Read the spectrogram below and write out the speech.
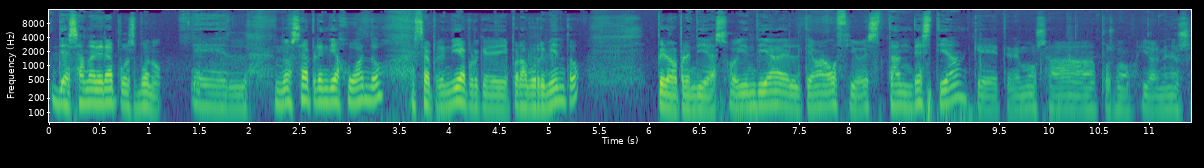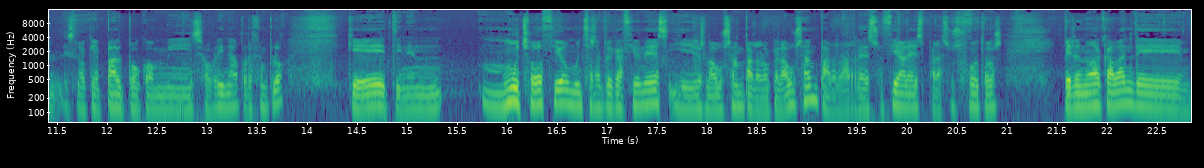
De esa manera, pues bueno, no se aprendía jugando, se aprendía porque por aburrimiento, pero aprendías. Hoy en día el tema ocio es tan bestia que tenemos a, pues bueno, yo al menos es lo que palpo con mi sobrina, por ejemplo, que tienen mucho ocio, muchas aplicaciones y ellos la usan para lo que la usan, para las redes sociales, para sus fotos, pero no acaban de...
